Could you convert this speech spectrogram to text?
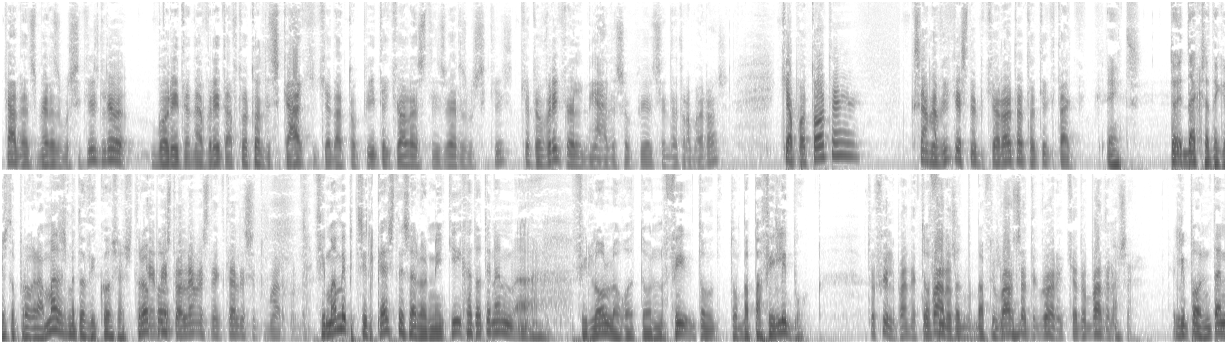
Κάναν τις μέρες μουσικής. Λέω: Μπορείτε να βρείτε αυτό το δισκάκι και να το πείτε και όλες τις μέρες μουσικής. Και το βρήκε ο Ελληνιάδη, ο οποίος ήταν τρομερός. Και από τότε ξαναβγήκε στην επικαιρότητα το Tic Tac. Έτσι. Το εντάξατε και στο πρόγραμμά σας με το δικό σας τρόπο. Εμείς το λέμε στην εκτέλεση του Μάρκου. Θυμάμαι πιτσιρικά στη Θεσσαλονίκη, είχα τότε έναν α, φιλόλογο, τον, Φι- τον, τον Παπαφιλίππου. Το Φίλιππ, είναι Το του βάρος Φίλιππ, μου. τον Του Παπαφίλιππ. βάρωσα την κόρη και τον πάντρεψα. Λοιπόν, ήταν,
